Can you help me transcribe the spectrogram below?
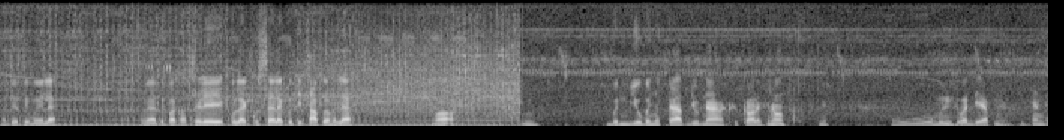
มาเจอติมือเลยแม่ติปากกัดเชลีกูเล็กกูแซ่เล็กกูติดตาเปื่อนมันเลยเนาะบนวิวบรรยากาศอยู่หน้าคือก่ออะไรพี่น้องนี่โอ้มือนี่คือว่าเดียบเนี่ยเห็นเท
